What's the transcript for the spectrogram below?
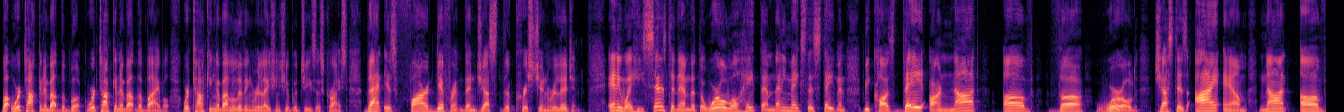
but we're talking about the book. We're talking about the Bible. We're talking about a living relationship with Jesus Christ. That is far different than just the Christian religion. Anyway, he says to them that the world will hate them. Then he makes this statement because they are not of the world, just as I am not of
